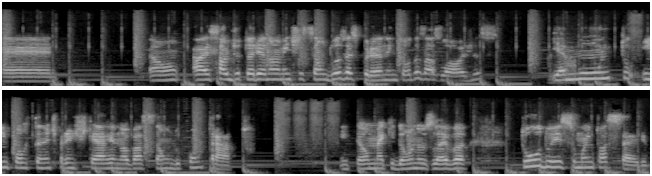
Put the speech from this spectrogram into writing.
É, então, essa auditoria normalmente são duas vezes por ano em todas as lojas, e é muito importante para a gente ter a renovação do contrato. Então, o McDonald's leva tudo isso muito a sério.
